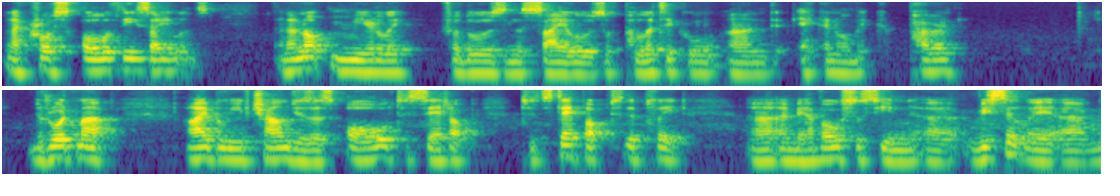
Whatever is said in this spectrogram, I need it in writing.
and across all of these islands, and are not merely for those in the silos of political and economic power. The roadmap, I believe, challenges us all to set up, to step up to the plate. Uh, and we have also seen uh, recently, um,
